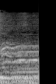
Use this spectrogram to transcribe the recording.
you.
